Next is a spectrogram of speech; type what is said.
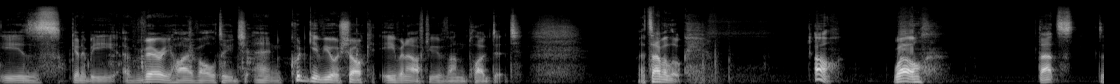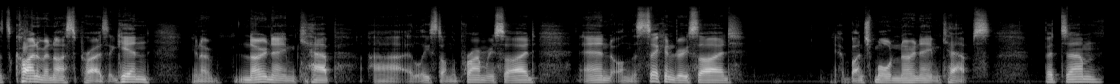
is going to be a very high voltage and could give you a shock even after you've unplugged it. Let's have a look. Oh, well, that's that's kind of a nice surprise. Again, you know, no name cap, uh, at least on the primary side, and on the secondary side, yeah, a bunch more no name caps. But um,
